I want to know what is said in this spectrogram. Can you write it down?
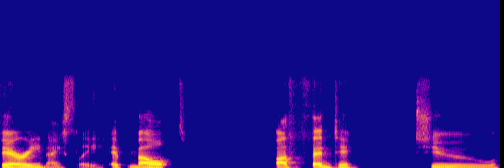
very nicely. It mm-hmm. felt authentic to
